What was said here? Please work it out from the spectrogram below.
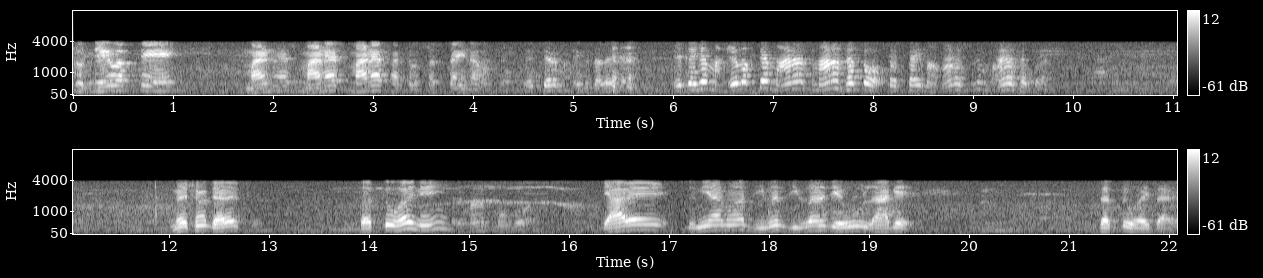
તો તે વખતે માણસ માણસ માણસ હતો સસ્તાઈ ના વખતે. એ કહે, છે એ વખતે માણસ માણસ હતો સસ્તાઈમાં માણસ માણસ હતો મેં શું જયારે સસ્તું હોય ને માણસ મોંઘો હોય. ત્યારે દુનિયામાં જીવન જીવવા જેવું લાગે. સસ્તું હોય ત્યારે.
